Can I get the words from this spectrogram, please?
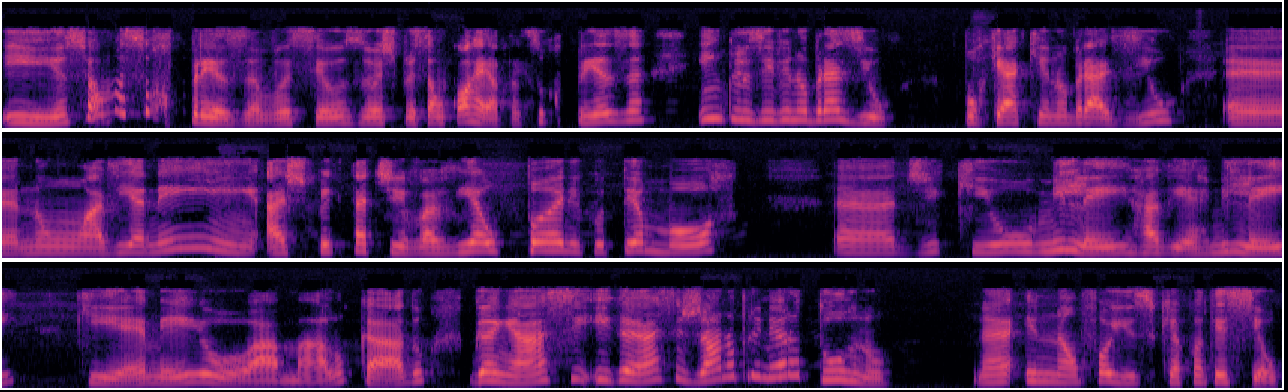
e isso é uma surpresa. Você usou a expressão correta, surpresa, inclusive no Brasil, porque aqui no Brasil é, não havia nem a expectativa, havia o pânico, o temor é, de que o Milley, Javier Milley, que é meio amalucado, ganhasse e ganhasse já no primeiro turno. Né? E não foi isso que aconteceu.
